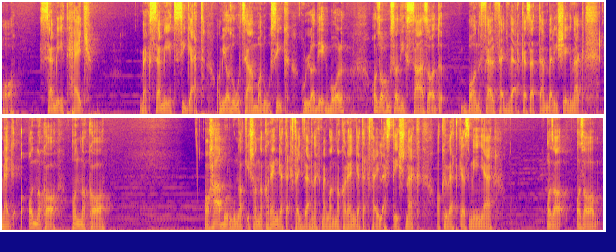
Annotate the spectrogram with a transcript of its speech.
a szeméthegy, meg szemét sziget, ami az óceánban úszik hulladékból, az a 20. században felfegyverkezett emberiségnek, meg annak a, annak a a háborúnak és annak a rengeteg fegyvernek, meg annak a rengeteg fejlesztésnek a következménye az a, az a,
